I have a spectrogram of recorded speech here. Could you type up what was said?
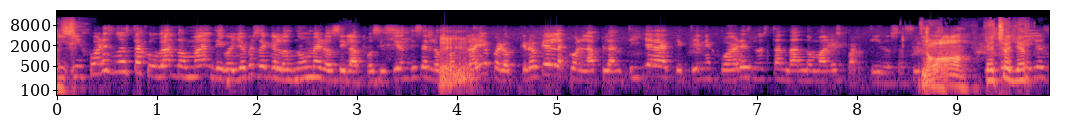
Y, y, Juárez no está jugando mal, digo, yo sé que los números y la posición dicen lo sí. contrario, pero creo que la, con la plantilla que tiene Juárez no están dando malos partidos. Así no, de hecho ayer... ellos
